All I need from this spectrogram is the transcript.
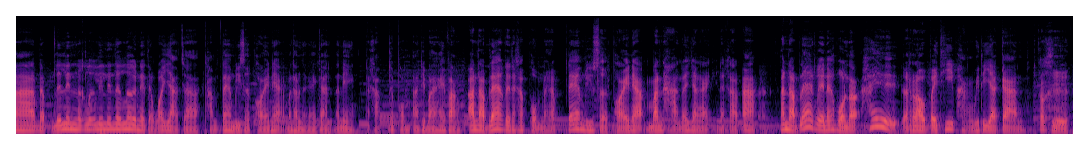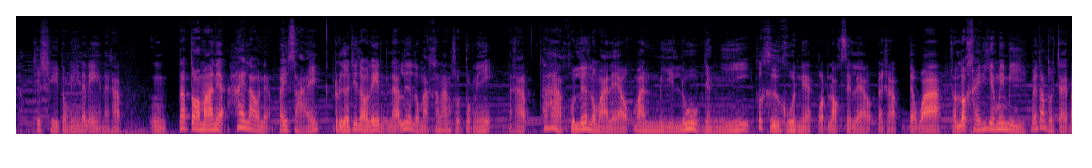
มาแบบเล่นเล่นเลิกเลิกเล่นเล่นเลิกเลิกเนี่ยแต่ว่าอยากจะทำแต้มรีเสิร์ชพอยต์เนี่ยมันทำยังไงกันนั่นเองนะครับเดี๋ยวผมอธิบายให้ฟังอันดับแรกเลยนะครับผมนะครับแต้มรีเสิร์ชพอยต์เนี่ยมันหาได้ยังไงนะครับอะอันดับแรกเลยนะครับผมให้เราราไปที่ผังวิทยาการก็คือทิชชีตรงนี้นั่นเองนะครับอืมนับต่อมาเนี่ยให้เราเนี่ยไปสายเรือที่เราเล่นและเลื่อนลงมาข้างล่างสุดตรงนี้นะครับถ้าหากคุณเลื่อนลงมาแล้ว มันมีรูปอย่างนี้ก็คือคุณเนี่ยปลดล็อกเสร็จแล้วนะครับแต่ว่าสำหรับใครที่ยังไม่มีไม่ต้องตกใจไป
